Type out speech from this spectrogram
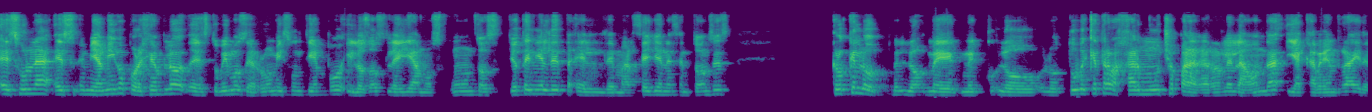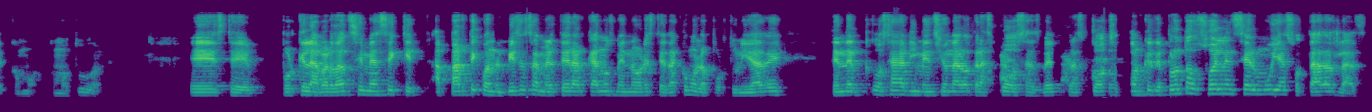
es una, es mi amigo, por ejemplo, estuvimos de roomies un tiempo y los dos leíamos juntos. Yo tenía el de, el de Marsella en ese entonces. Creo que lo, lo, me, lo, lo, tuve que trabajar mucho para agarrarle la onda y acabé en Rider como, como tú. Este, porque la verdad se me hace que, aparte cuando empiezas a meter arcanos menores, te da como la oportunidad de tener, o sea, dimensionar otras cosas, ver otras cosas, aunque de pronto suelen ser muy azotadas las,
